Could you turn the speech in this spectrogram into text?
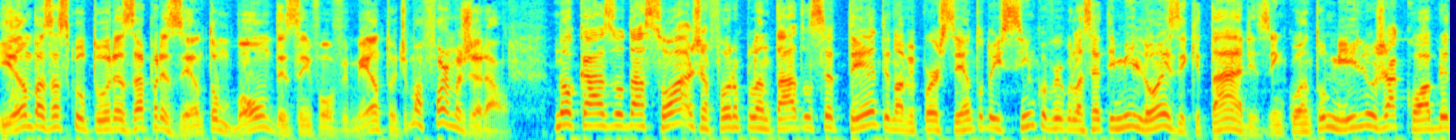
e ambas as culturas apresentam bom desenvolvimento de uma forma geral. No caso da soja, foram plantados 79% dos 5,7 milhões de hectares, enquanto o milho já cobre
